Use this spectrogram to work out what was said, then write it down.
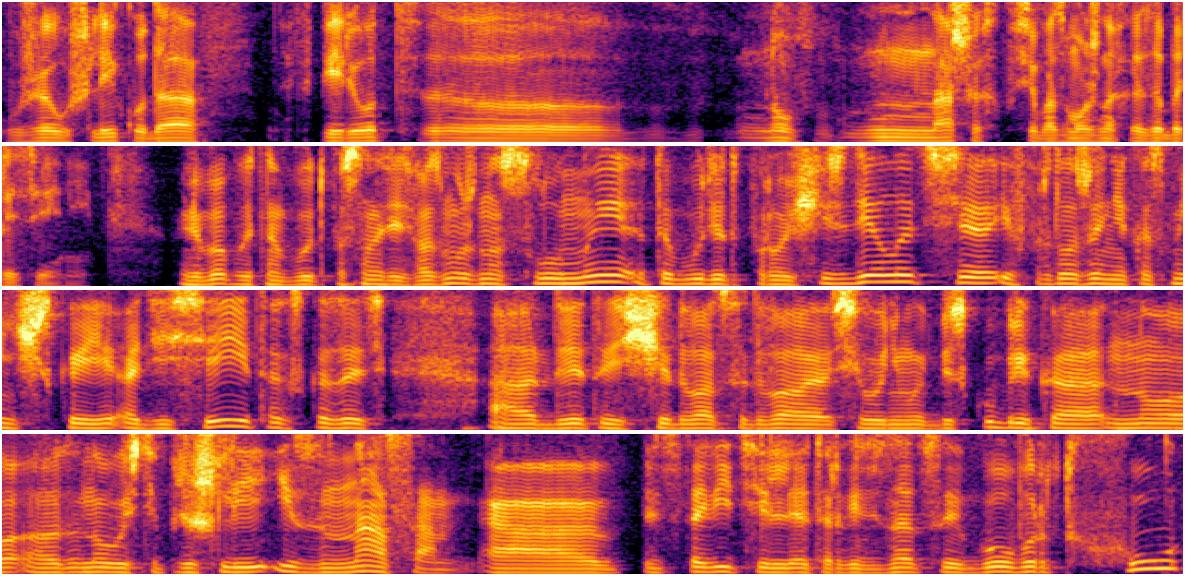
уже ушли куда вперед э, ну, наших всевозможных изобретений. Любопытно будет посмотреть. Возможно, с Луны это будет проще сделать. И в продолжение космической Одиссеи, так сказать, 2022, а, сегодня мы без Кубрика, но а, новости пришли из НАСА. А, представитель этой организации Говард Ху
